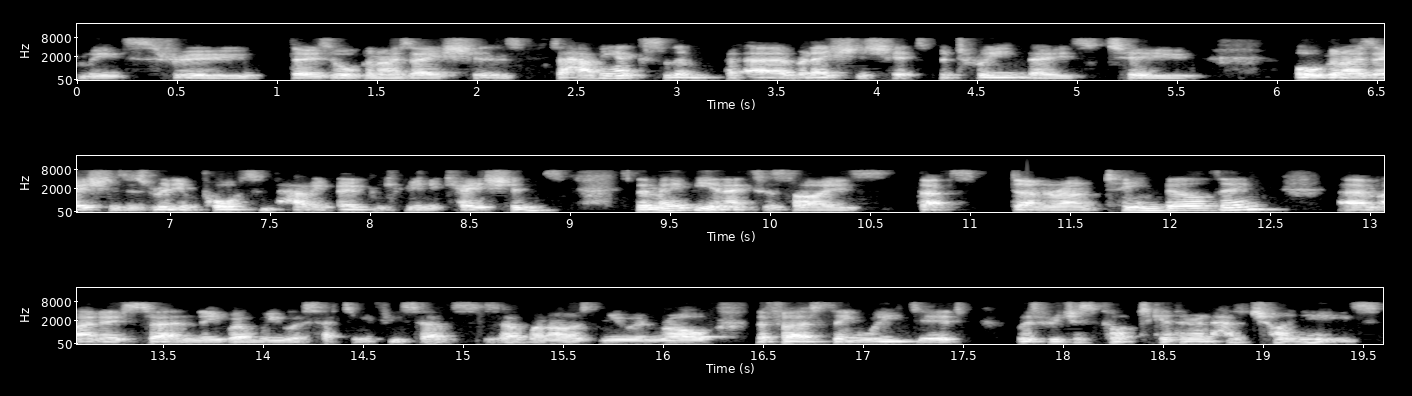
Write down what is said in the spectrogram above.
moves through those organisations. So having excellent uh, relationships between those two organizations is really important having open communications. So there may be an exercise that's done around team building. Um, I know certainly when we were setting a few services up when I was new in role, the first thing we did was we just got together and had a Chinese,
